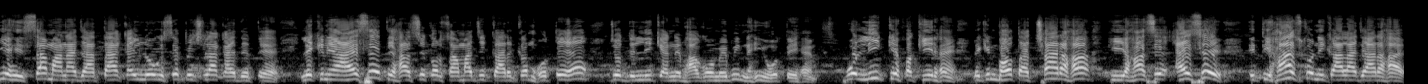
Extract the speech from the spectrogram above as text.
ये हिस्सा माना जाता है। कई लोग इसे पिछला कह देते हैं। लेकिन यहाँ ऐसे ऐतिहासिक और सामाजिक कार्यक्रम होते हैं, जो दिल्ली के अन्य भागों में भी नहीं होते हैं। वो लीग के फकीर हैं, लेकिन बहुत अच्छा रहा कि यहाँ से ऐसे इतिहास को निकाला जा रहा है।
